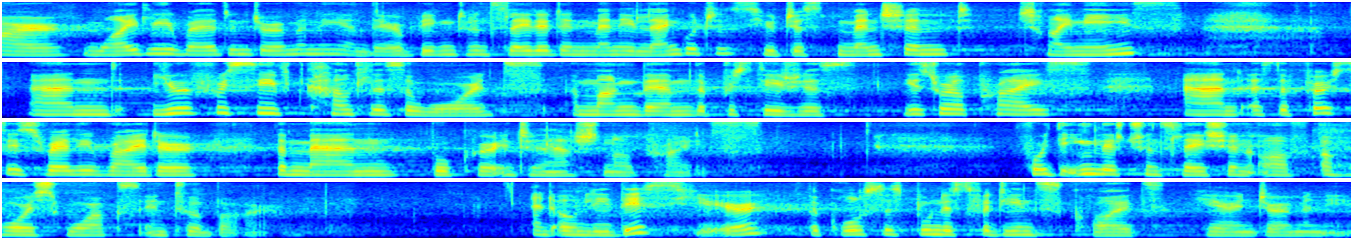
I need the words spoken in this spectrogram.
are widely read in Germany and they're being translated in many languages. You just mentioned Chinese. And you have received countless awards, among them the prestigious Israel Prize, and as the first Israeli writer, the Man Booker International Prize for the English translation of A Horse Walks into a Bar. And only this year, the Großes Bundesverdienstkreuz here in Germany.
